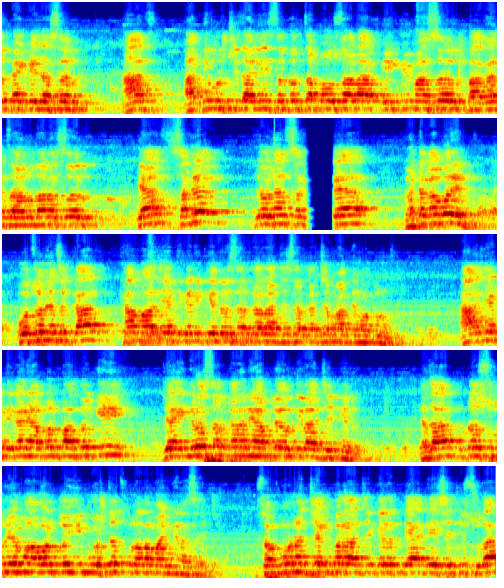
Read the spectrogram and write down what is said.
पॅकेज असेल. आज अतिवृष्टी झाली सततचा पाऊस आला पीक विमा असेल बागांचं अनुदान असेल या सगळ्या योजना सगळ्या घटकापर्यंत पोहोचवण्याचं काल काम आज या ठिकाणी केंद्र सरकार राज्य सरकारच्या माध्यमातून. आज या ठिकाणी आपण पाहतो की ज्या इंग्रज सरकारने आपल्यावरती राज्य केलं त्याचा कुठं सूर्य मावळतो ही गोष्टच कुणाला मान्य नसायची. संपूर्ण जगभर राज्य केलं त्या देशाची सुद्धा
